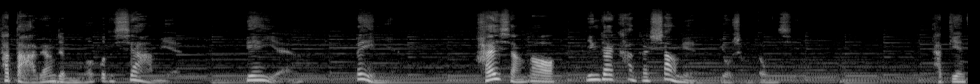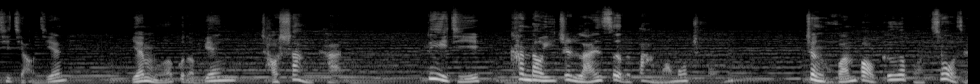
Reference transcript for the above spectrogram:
她打量着蘑菇的下面、边沿、背面。还想到应该看看上面有什么东西，他踮起脚尖，沿蘑菇的边朝上看，立即看到一只蓝色的大毛毛虫，正环抱胳膊坐在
